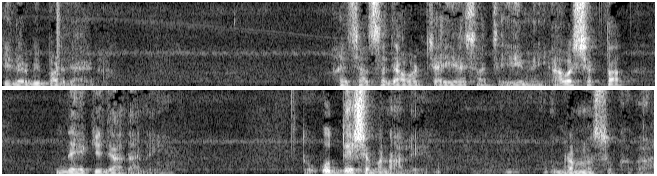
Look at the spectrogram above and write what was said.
किधर भी पड़ जाएगा। ऐसा सजावट चाहिए, ऐसा चाहिए नहीं। आवश्यकता देह की ज़्यादा नहीं तो उद्देश्य बना ले। ब्रह्म सुख का।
